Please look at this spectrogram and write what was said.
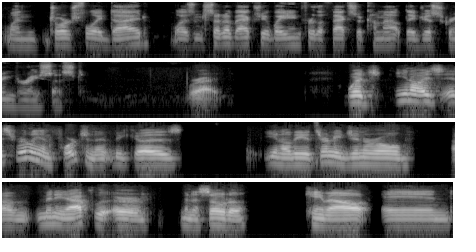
when George Floyd died was instead of actually waiting for the facts to come out, they just screamed racist. Right. Which you know it's it's really unfortunate because you know the Attorney General of Minneapolis or Minnesota came out and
